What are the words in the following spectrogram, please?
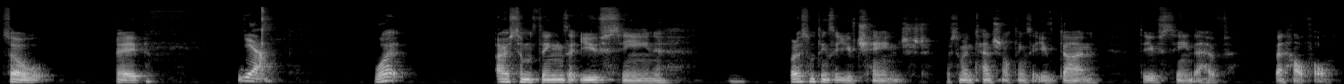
So, babe, Yeah. what are some things that you've seen? What are some things that you've changed, or some intentional things that you've done that you've seen that have been helpful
